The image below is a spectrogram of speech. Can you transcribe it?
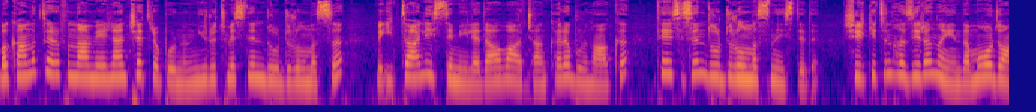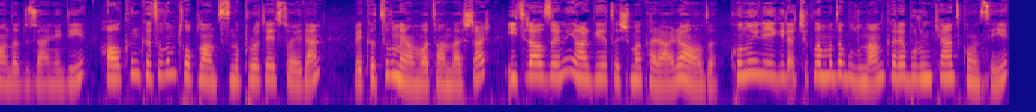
bakanlık tarafından verilen çet raporunun yürütmesinin durdurulması ve iptali istemiyle dava açan Karaburun halkı tesisin durdurulmasını istedi. Şirketin Haziran ayında Mordoğan'da düzenlediği halkın katılım toplantısını protesto eden ve katılmayan vatandaşlar itirazlarını yargıya taşıma kararı aldı. Konuyla ilgili açıklamada bulunan Karaburun Kent Konseyi,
